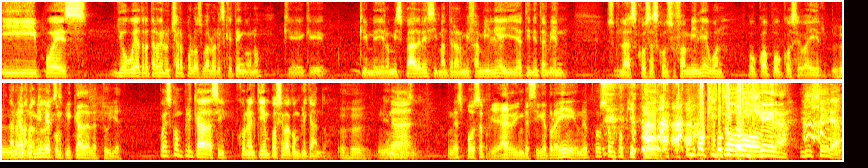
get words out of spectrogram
Y pues yo voy a tratar de luchar por los valores que tengo, ¿no? Que, que- que me dieron mis padres y mantener mi familia y ella tiene también las cosas con su familia y bueno, poco a poco se va a ir Una familia complicada la tuya. Pues complicada, sí, con el tiempo se va complicando. Una, Entonces- una esposa, porque ya investigué por ahí, una esposa un poquito, Un poquito, poquito ligera, Ligera.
